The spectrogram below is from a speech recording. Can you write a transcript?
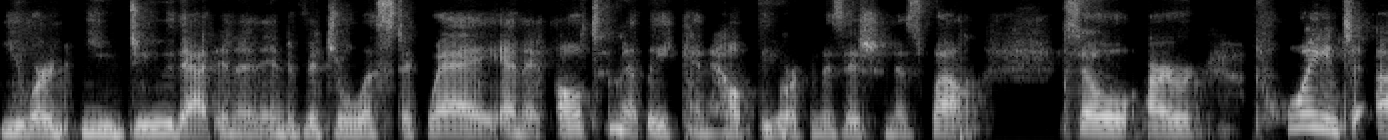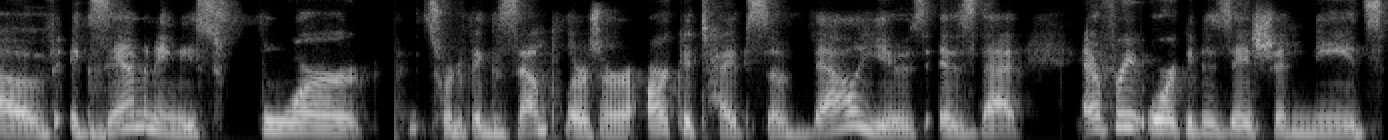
You are, you do that in an individualistic way, and it ultimately can help the organization as well. So, our point of examining these four sort of exemplars or archetypes of values is that every organization needs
